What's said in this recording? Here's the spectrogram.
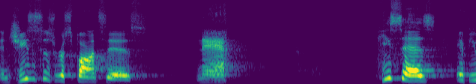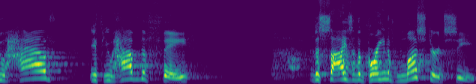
And Jesus' response is, nah. He says, if you have, if you have the faith the size of a grain of mustard seed,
